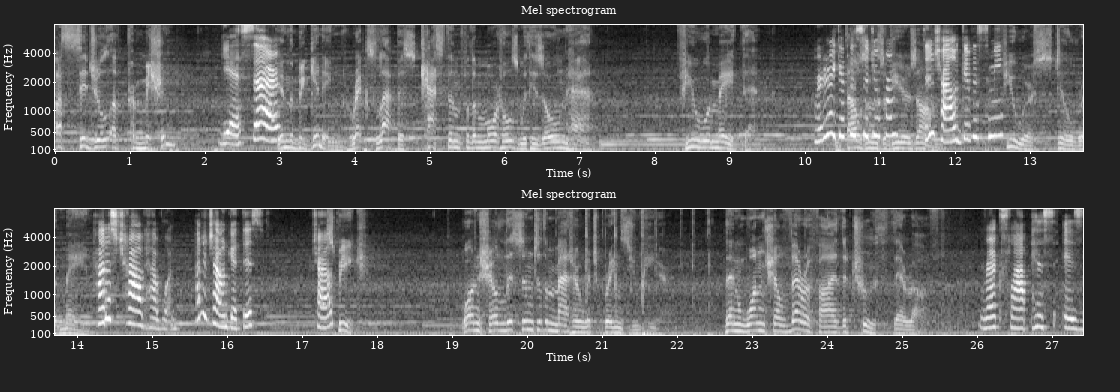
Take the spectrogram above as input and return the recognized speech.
a sigil of permission? Yes, sir. In the beginning, Rex Lapis cast them for the mortals with his own hand. Few were made then. Where did I get this sigil from? Didn't Childe give this to me? Fewer still remain. How does Childe have one? How did Childe get this? Childe? Speak. One shall listen to the matter which brings you here. Then one shall verify the truth thereof. Rex Lapis is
